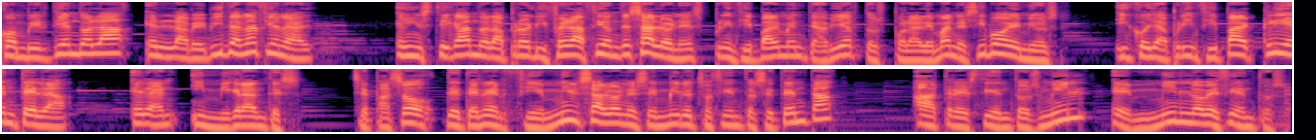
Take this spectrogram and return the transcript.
convirtiéndola en la bebida nacional e instigando la proliferación de salones principalmente abiertos por alemanes y bohemios y cuya principal clientela eran inmigrantes se pasó de tener 100.000 salones en 1870 a 300.000 en 1900.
